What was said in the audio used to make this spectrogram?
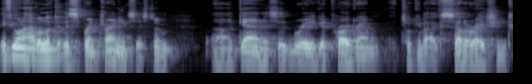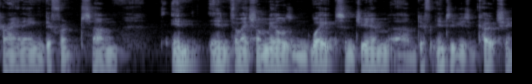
If you want to have a look at this sprint training system, uh, again, it's a really good program talking about acceleration training, different um, in, information on meals and weights and gym, um, different interviews and coaching.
